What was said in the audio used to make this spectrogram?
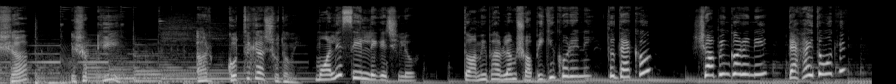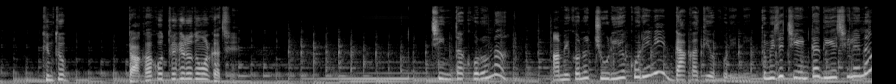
নিশা এসব কি? আর কোত্থেকে আসছো তুমি? মলে সেল লেগেছিল। তো আমি ভাবলাম শপিংই করে নি তো দেখো শপিং করে নি দেখাই তোমাকে। কিন্তু টাকা কোত্থেকে এলো তোমার কাছে? চিন্তা করো না। আমি কোনো চুরিও করিনি ডাকাতিও করিনি। তুমি যে চেনটা দিয়েছিলে না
